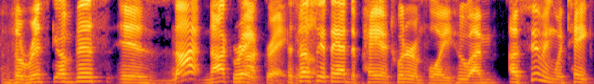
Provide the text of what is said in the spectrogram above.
the risk of this is Not- not great. not great, especially no. if they had to pay a Twitter employee who I'm assuming would take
